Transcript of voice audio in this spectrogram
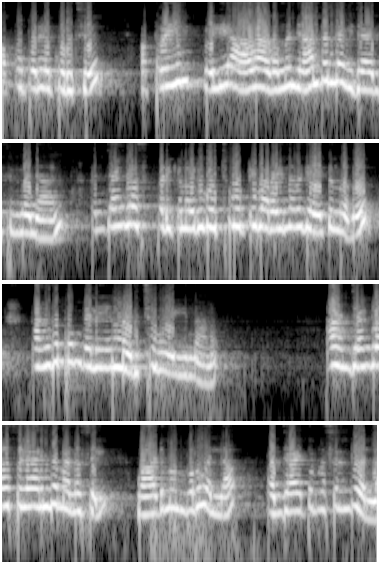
അപ്പൂപ്പനെ കുറിച്ച് അത്രയും വലിയ ആളാണെന്ന് ഞാൻ തന്നെ വിചാരിച്ചിരുന്ന ഞാൻ അഞ്ചാം ക്ലാസ് പഠിക്കുന്ന ഒരു കൊച്ചുകുട്ടി പറയുന്നത് കേൾക്കുന്നത് തങ്കപ്പം വിലയൻ മരിച്ചുപോയി എന്നാണ്. ആ അഞ്ചാം ക്ലാസ്സുകാരന്റെ മനസ്സിൽ വാർഡ് മെമ്പറും അല്ല പഞ്ചായത്ത് പ്രസിഡന്റും അല്ല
